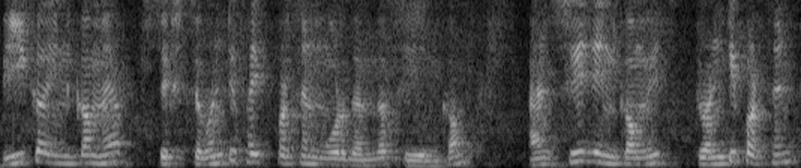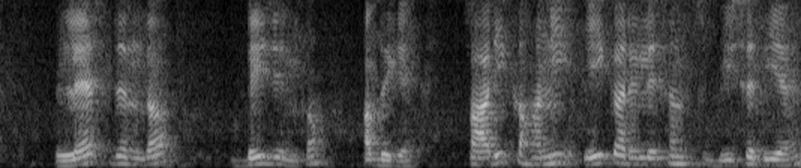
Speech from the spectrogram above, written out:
बी का इनकम है seventy five percent more than the C income and C's income is twenty percent less than the D's income अब देखिए, सारी कहानी ए का रिलेशन बी से दिया है,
